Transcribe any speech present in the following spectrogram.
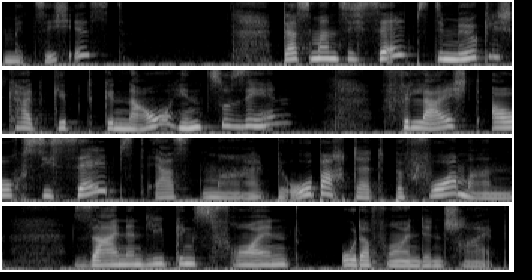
mit sich ist? Dass man sich selbst die Möglichkeit gibt, genau hinzusehen vielleicht auch sich selbst erstmal beobachtet, bevor man seinen Lieblingsfreund oder Freundin schreibt.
